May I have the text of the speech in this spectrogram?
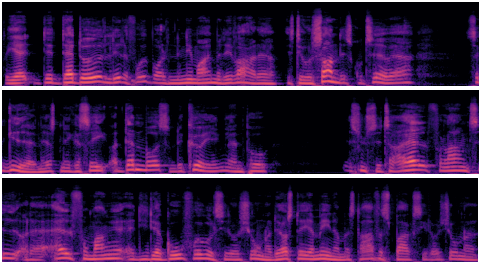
For ja, det, der døde lidt af fodbolden inde i mig, men det var der. Hvis det var sådan, det skulle til at være, så gider jeg næsten ikke at se. Og den måde, som det kører i England på, jeg synes, det tager alt for lang tid, og der er alt for mange af de der gode fodboldsituationer. Det er også det, jeg mener med straffesparksituationerne,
